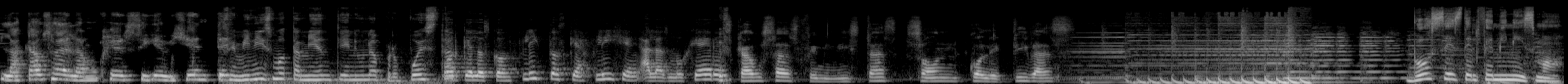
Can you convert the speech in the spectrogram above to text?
la causa de la mujer sigue vigente. El feminismo también tiene una propuesta. Porque los conflictos que afligen a las mujeres. Las causas feministas son colectivas. Voces del feminismo.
